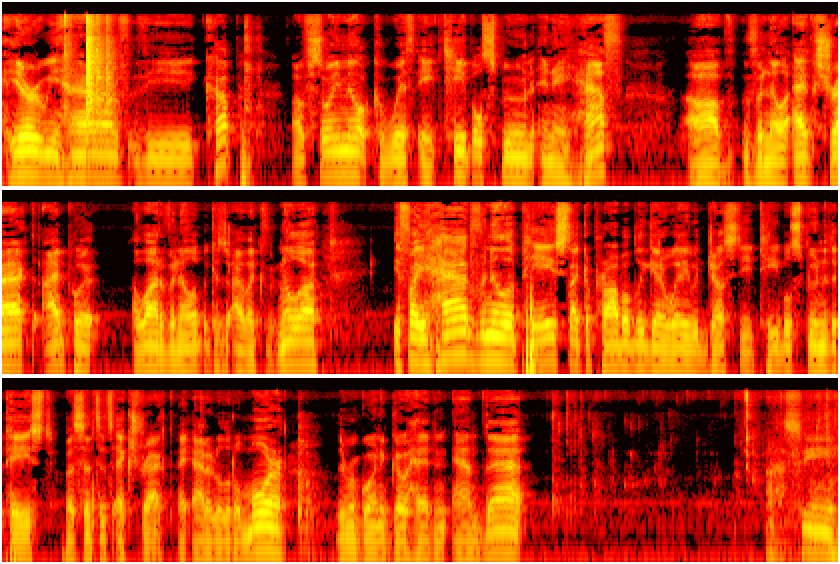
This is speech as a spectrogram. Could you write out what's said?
here we have the cup of soy milk with a tablespoon and a half of vanilla extract. I put a lot of vanilla because I like vanilla. If I had vanilla paste, I could probably get away with just a tablespoon of the paste, but since it's extract, I added a little more. Then we're going to go ahead and add that. See,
